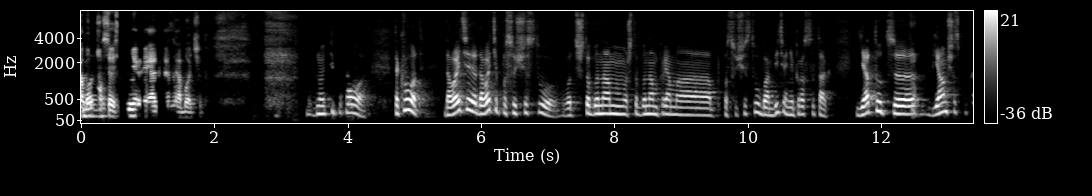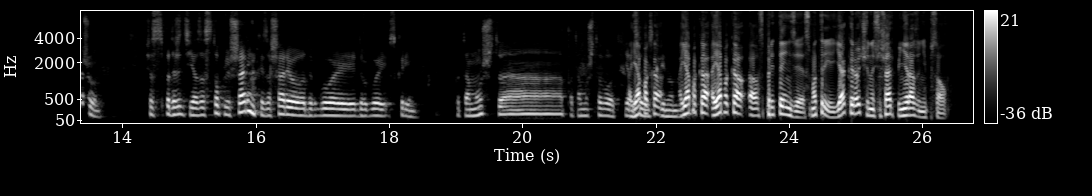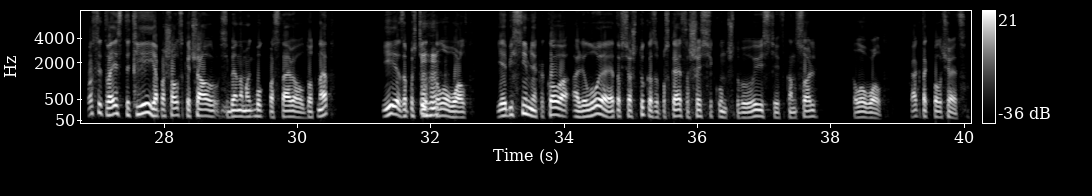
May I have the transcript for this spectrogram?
работал, все, синий реактор разработчик. Ну, типа того. Так вот, давайте, давайте по существу. Вот чтобы нам, чтобы нам прямо по существу бомбить, а не просто так. Я тут, э, я вам сейчас покажу. Сейчас, подождите, я застоплю шаринг и зашарю другой, другой скрин. Потому что, потому что вот, я А я пока, а я пока, а я пока э, с претензией. Смотри, я, короче, на C-Sharp ни разу не писал. После твоей статьи я пошел, скачал себе на MacBook, поставил .NET и запустил Мгм. Hello World. И объясни мне, какого аллилуйя эта вся штука запускается 6 секунд, чтобы вывести в консоль Hello World. Как так получается?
